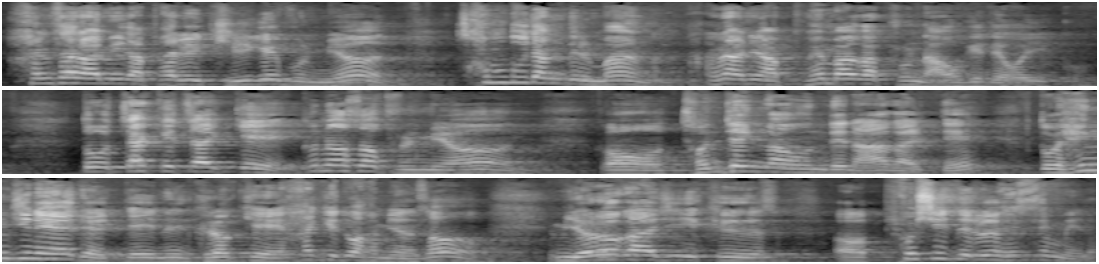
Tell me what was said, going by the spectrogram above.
한 사람이 나팔을 길게 불면 천부장들만 하나님 앞 회막 앞으로 나오게 되어 있고 또 짧게 짧게 끊어서 불면 어, 전쟁 가운데 나아갈 때 또 행진해야 될 때는 그렇게 하기도 하면서 여러 가지 그 어, 표시들을 했습니다.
